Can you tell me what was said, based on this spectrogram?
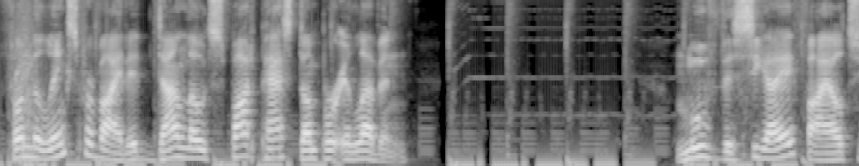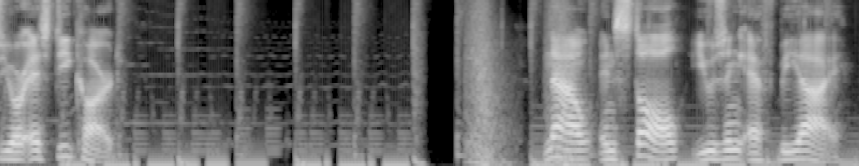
From the links provided, download SpotPass Dumper 11. Move the CIA file to your SD card. Now install using FBI.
